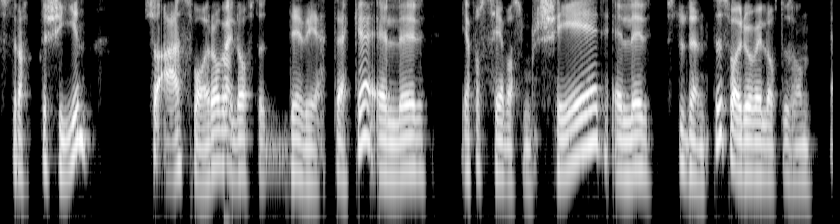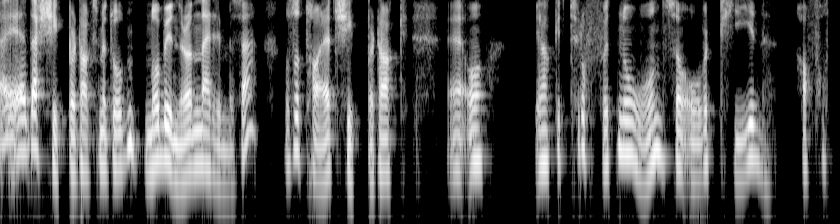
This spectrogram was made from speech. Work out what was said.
strategien, så er svaret veldig ofte 'det vet jeg ikke', eller 'jeg får se hva som skjer', eller studenter svarer jo veldig ofte sånn ja, 'det er skippertaksmetoden, nå begynner det å nærme seg', og så tar jeg et skippertak. Eh, og jeg har ikke truffet noen som over tid har fått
